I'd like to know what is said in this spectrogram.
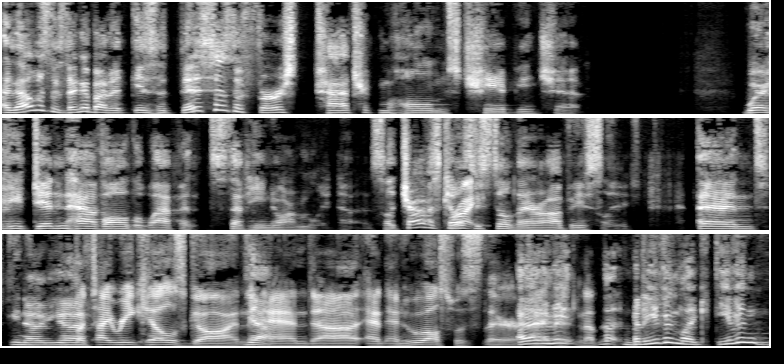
and that was the thing about it is that this is the first Patrick Mahomes championship where he didn't have all the weapons that he normally does. Like Travis Kelce's Right. still there, obviously, and you know you have but Tyreek Hill's gone. Yeah. And uh and, and who else was there? I I- mean, but, even like even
